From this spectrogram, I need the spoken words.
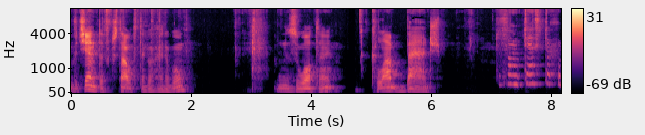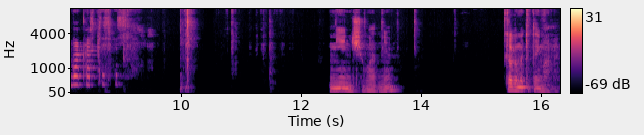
wycięte w kształt tego herbu. Złote. Club Badge. To są często chyba karty specjalne. Mięć ładnie. Kogo my tutaj mamy?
